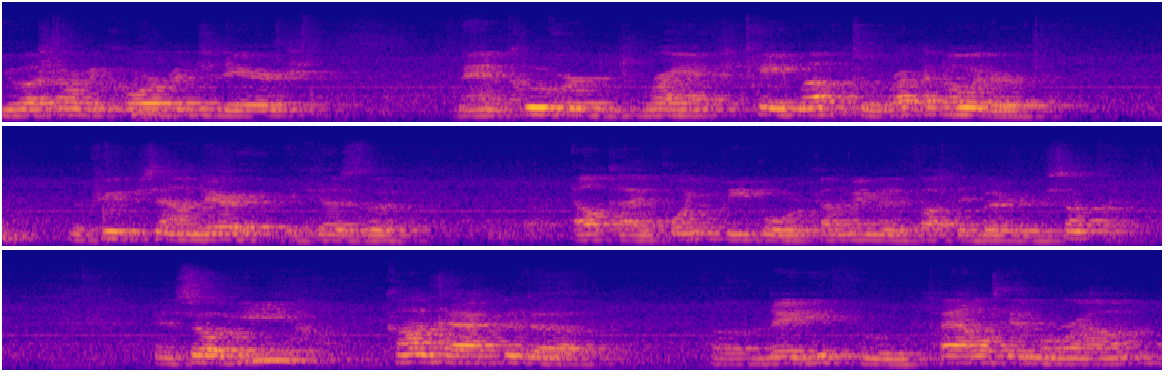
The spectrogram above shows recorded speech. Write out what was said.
U.S. Army Corps of Engineers, Vancouver branch, came up to reconnoiter the Puget Sound area because the Alki Point people were coming and they thought they better do something. And so he contacted a, a native who paddled him around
